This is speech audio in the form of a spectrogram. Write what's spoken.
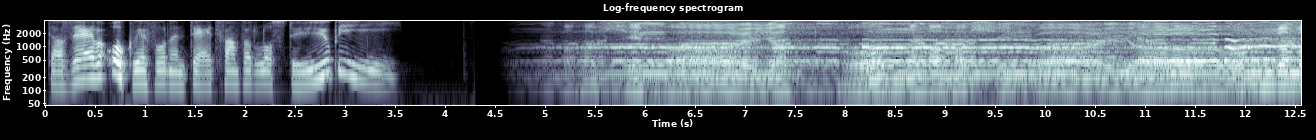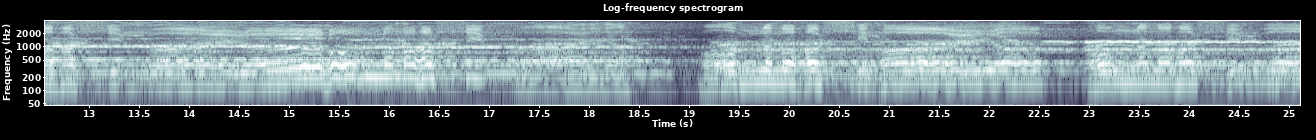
daar zijn we ook weer voor een tijd van verlost. Joepie. Om Namah Shivaya, Om Namah Shivaya,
